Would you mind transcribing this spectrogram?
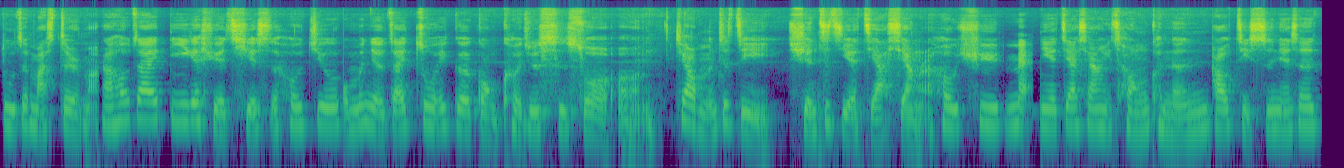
读着 master 嘛，然后在第一个学期的时候就我们有在做一个功课，就是说嗯，叫我们自己选自己的家乡，然后去 map 你的家乡从可能好几十年甚至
